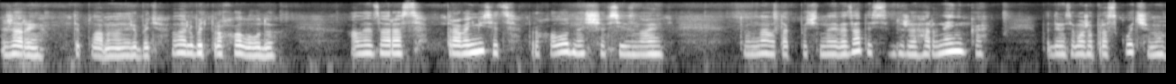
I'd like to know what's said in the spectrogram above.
жари, тепла вона не любить. Вона любить прохолоду. Але зараз травень місяць, прохолодно ще всі знають. То вона отак починає в'язатися дуже гарненько. Подивимося, може проскочимо.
